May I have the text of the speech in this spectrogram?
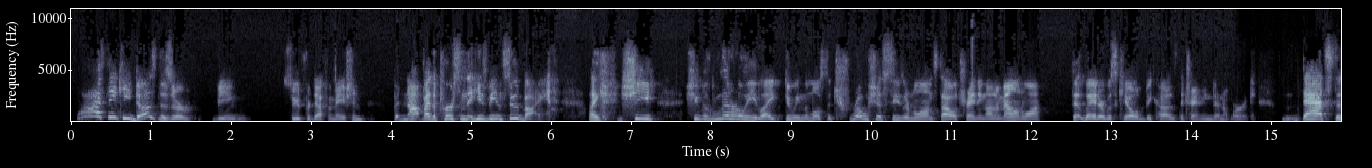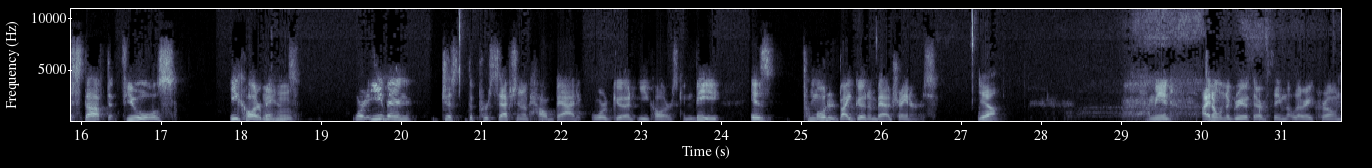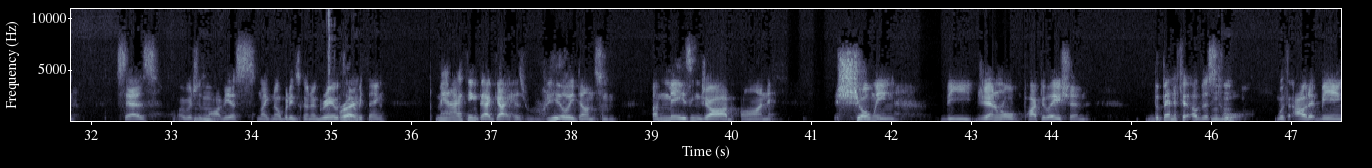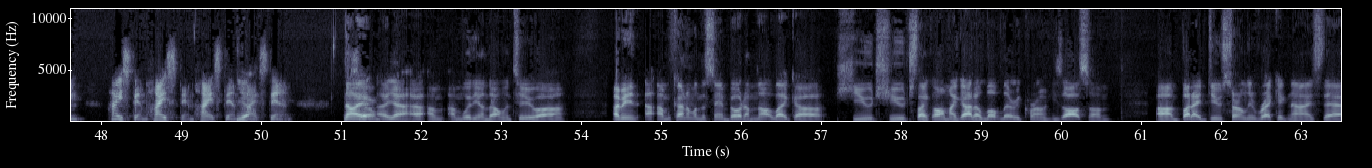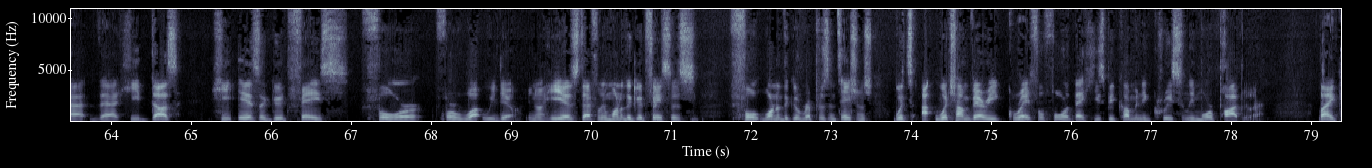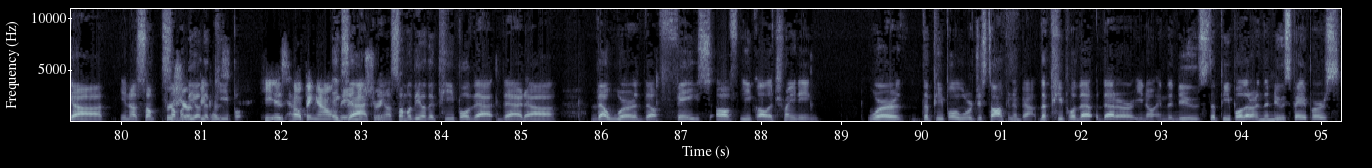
well i think he does deserve being sued for defamation, but not by the person that he's being sued by. like she she was literally like doing the most atrocious Cesar Millan style training on a Malinois that later was killed because the training didn't work. That's the stuff that fuels e-collar mm-hmm. bans. Or even just the perception of how bad or good e-collars can be is promoted by good and bad trainers. Yeah. I mean, I don't agree with everything that Larry Krohn says, which is mm-hmm. obvious. Like nobody's going to agree with right. everything. But man, I think that guy has really done some amazing job on showing the general population the benefit of this mm-hmm. tool without it being high stim, high stim, high stim, yeah. high stim. No, so, I, uh, yeah, I, am I'm with you on that one too. Uh, I mean, I'm kind of on the same boat. I'm not like a huge, huge like, oh my god, I love Larry Krohn. He's awesome. Um, but I do certainly recognize that that he does he is a good face for for what we do. You know, he is definitely one of the good faces for one of the good representations, which which I'm very grateful for that he's becoming increasingly more popular. Like uh, you know, some For some sure, of the other people He is helping out exactly. You know, some of the other people that that uh, that were the face of e-collar training were the people we're just talking about. The people that that are you know in the news, the people that are in the newspapers.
